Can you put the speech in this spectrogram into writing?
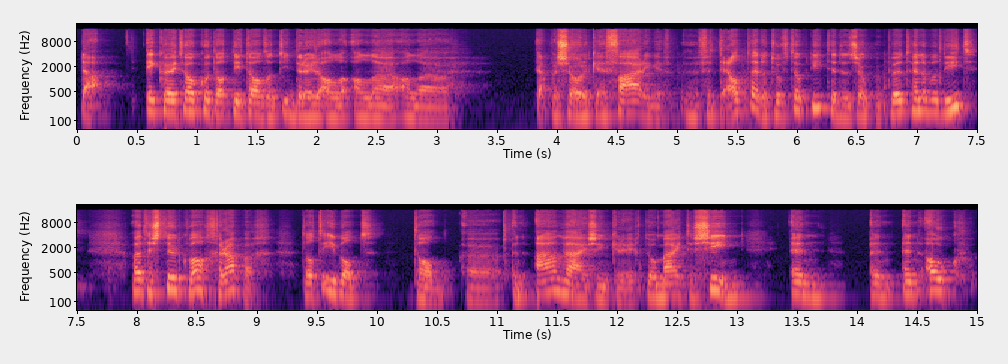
Nou, ik weet ook dat niet altijd iedereen alle, alle, alle ja, persoonlijke ervaringen eh, vertelt. En dat hoeft ook niet. En dat is ook mijn punt helemaal niet. Maar het is natuurlijk wel grappig dat iemand dan een aanwijzing kreeg door mij te zien. En, en, en ook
